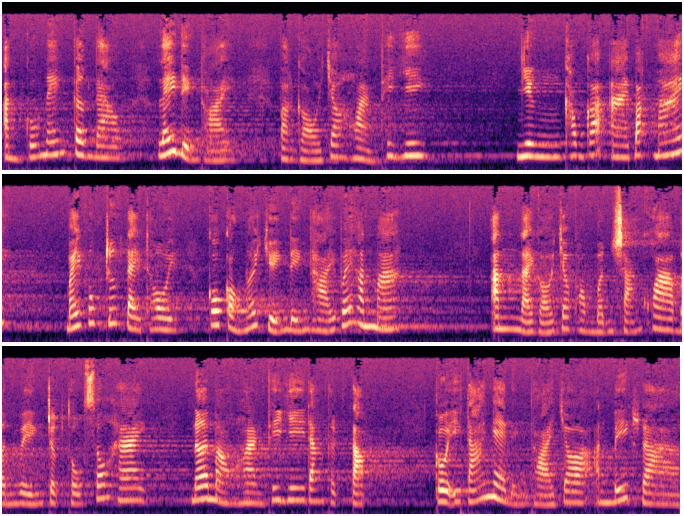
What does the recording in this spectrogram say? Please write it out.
Anh cố nén cơn đau, Lấy điện thoại Và gọi cho Hoàng Thi Di Nhưng không có ai bắt máy. Mấy phút trước đây thôi, Cô còn nói chuyện điện thoại với anh mà. Anh lại gọi cho phòng bệnh sản khoa Bệnh viện trực thuộc số 2 Nơi mà Hoàng Thi Di đang thực tập. Cô y tá nghe điện thoại cho anh biết là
